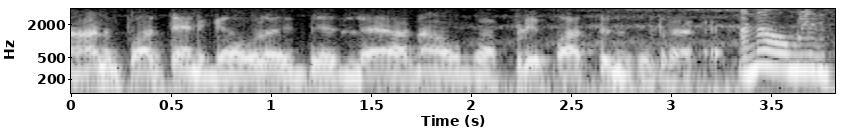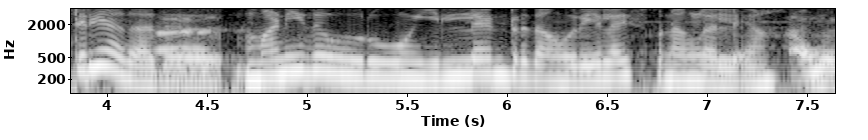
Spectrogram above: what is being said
நானும் பார்த்தேன் எனக்கு அவ்வளவு இது இல்லை ஆனா அவங்க அப்படியே பார்த்தேன்னு சொல்றாங்க. ஆனா அவங்களுக்கு தெரியாது அது? மனித உருவம் இல்லைன்றது அவங்க ரியலைஸ் பண்ணாங்களா இல்லையா? அவங்க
